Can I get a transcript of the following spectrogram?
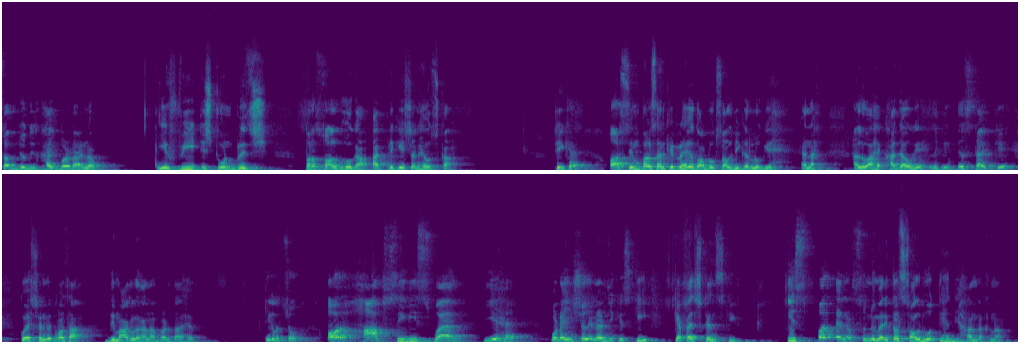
सब जो दिखाई पड़ रहा है ना, ये व्हीट स्टोन ब्रिज पर सॉल्व होगा। एप्लीकेशन है उसका। ठीक है? और सिंपल सर्किट रहेगा तो आप लोग सॉल्व भी कर लोगे, है ना? हलवा है, खा जाओगे, लेकिन इस टाइप के क्वेश्चन में थोड़ा सा दिमाग लगाना पड़ता है? ठीक है बच्चों? और हाफ़ सी वी स्क्वायर ये है पोटेंशियल एनर्जी किसकी? कैपेसिटेंस की। इस पर न्यूमेरिकल सॉल्व होते हैं, ध्यान रखना।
